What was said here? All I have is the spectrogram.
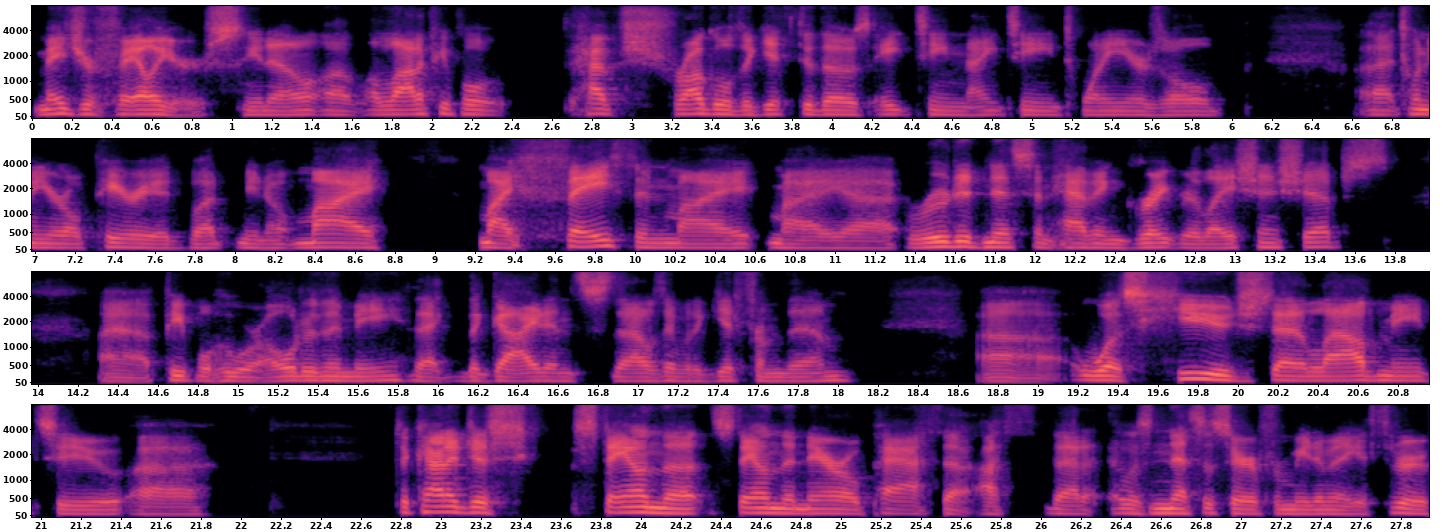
major failures you know a, a, lot of people have struggled to get to those 18 19 20 years old uh, 20 year old period but you know my my faith and my my uh, rootedness in having great relationships uh, people who were older than me that the guidance that i was able to get from them uh, was huge that allowed me to uh, to kind of just stay on the stay on the narrow path that I that it was necessary for me to make it through.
